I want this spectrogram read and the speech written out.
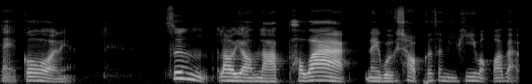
แต่ก็เนี่ย ซึ่งเรายอมรับเพราะว่าในเวิร์กช็อปก็จะมีพี่บอกว่าแบบ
